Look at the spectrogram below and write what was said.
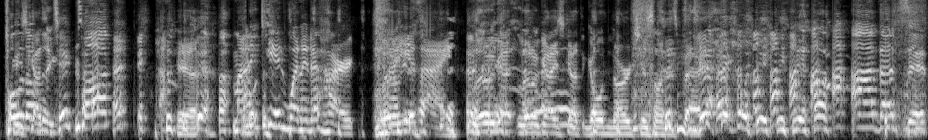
pulling He's up the, the- TikTok. Yeah. my kid wanted a heart by his eye. little guy, little guy's got the golden arches on his back. Exactly. Yeah. Ah, that's it.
